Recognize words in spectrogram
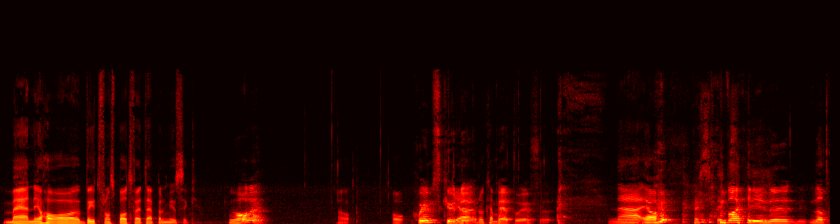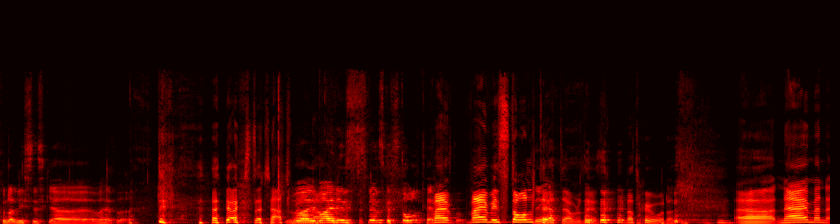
Men jag har bytt från Spotify till Apple Music. Du har det? Ja. Oh. Skämskudde ja, Peter Esse. Nej, ja. vad är din eh, nationalistiska, vad heter det? ja, just det. Vad är, vad är din svenska stolthet? Vad är, vad är min stolthet? Ja, precis. Nationen. Uh, nej, men... Uh,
